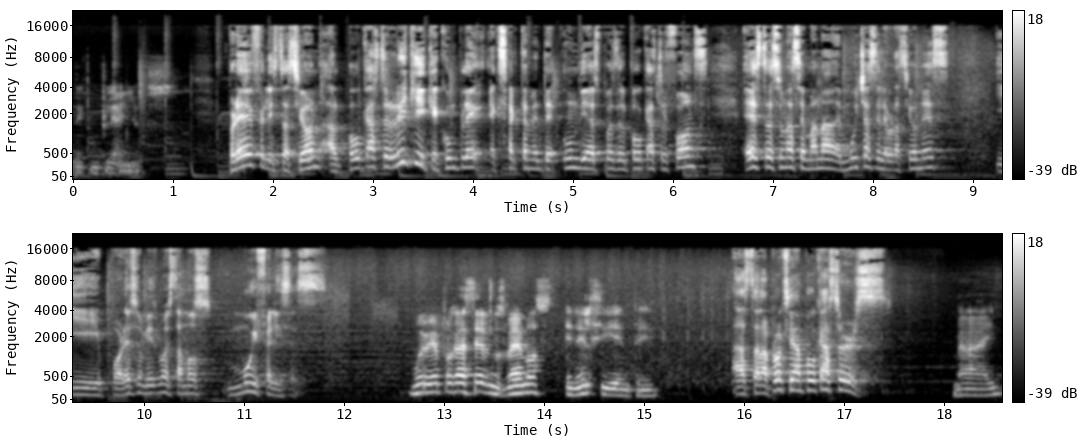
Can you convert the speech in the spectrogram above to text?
de cumpleaños. Pre felicitación al Podcaster Ricky que cumple exactamente un día después del Podcaster Funds. Esta es una semana de muchas celebraciones y por eso mismo estamos muy felices. Muy bien, podcaster, nos vemos en el siguiente. Hasta la próxima, podcasters. Bye.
